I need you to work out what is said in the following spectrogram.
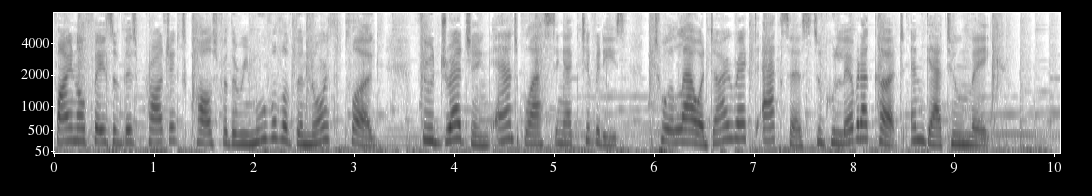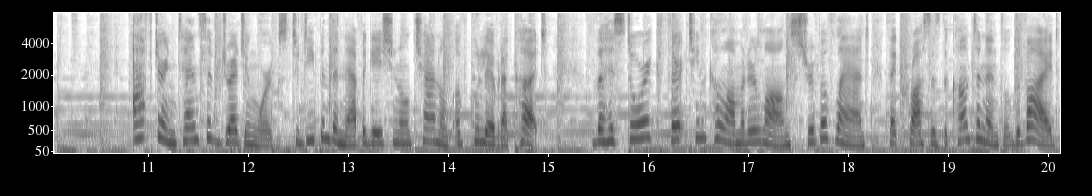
Final phase of this project calls for the removal of the north plug through dredging and blasting activities to allow a direct access to Culebra Cut and Gatun Lake. After intensive dredging works to deepen the navigational channel of Culebra Cut, the historic 13 kilometer long strip of land that crosses the Continental Divide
